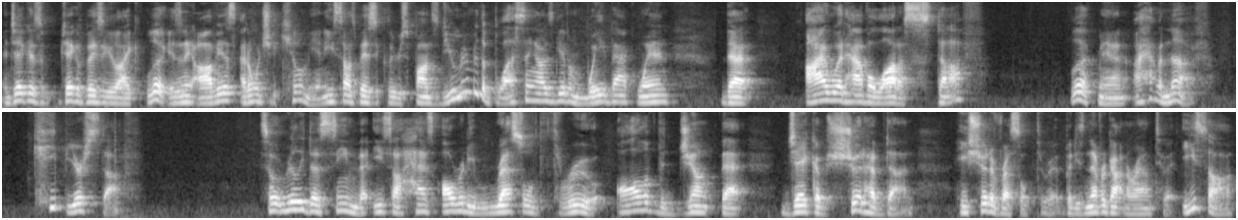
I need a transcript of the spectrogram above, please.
And Jacob's, Jacob's basically like, Look, isn't it obvious? I don't want you to kill me. And Esau's basically responds, Do you remember the blessing I was given way back when that I would have a lot of stuff? Look, man, I have enough. Keep your stuff. So it really does seem that Esau has already wrestled through all of the junk that Jacob should have done. He should have wrestled through it, but he's never gotten around to it. Esau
